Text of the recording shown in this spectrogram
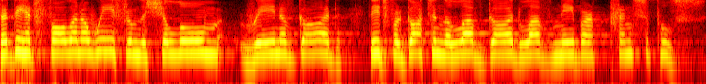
that they had fallen away from the shalom reign of God. They'd forgotten the love God, love neighbor principles.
